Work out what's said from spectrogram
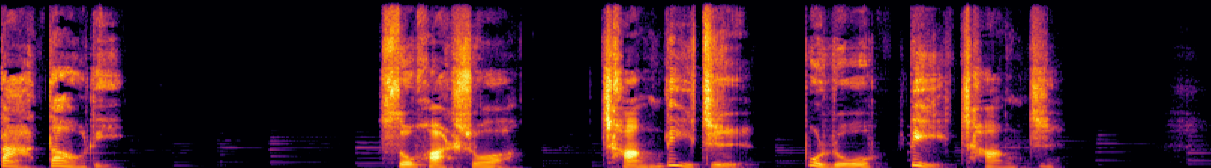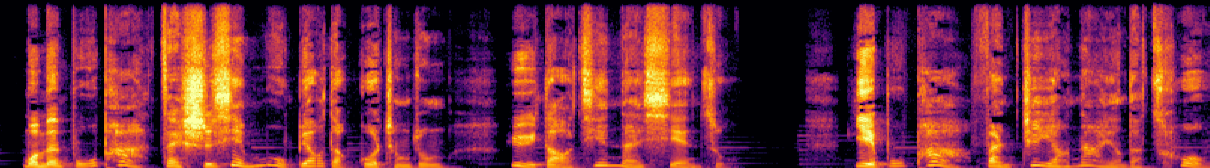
大道理，俗话说：“常立志不如立长志。”我们不怕在实现目标的过程中遇到艰难险阻，也不怕犯这样那样的错误，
